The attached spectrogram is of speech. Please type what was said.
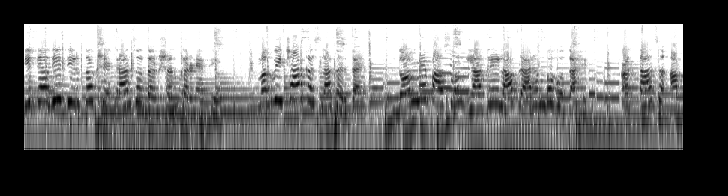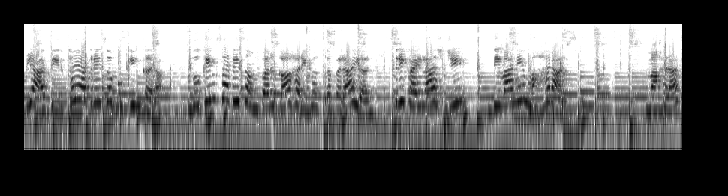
इत्यादी तीर्थक्षेत्रांचं दर्शन करण्यात येईल. मग विचार कसला करताय? दोन मे पासून यात्रेला प्रारंभ होत आहे. आत्ताच आपल्या तीर्थयात्रेचं बुकिंग करा. बुकिंगसाठी संपर्क हरिभक्त परायण श्री कैलाशजी दिवाने महाराज. महाराज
